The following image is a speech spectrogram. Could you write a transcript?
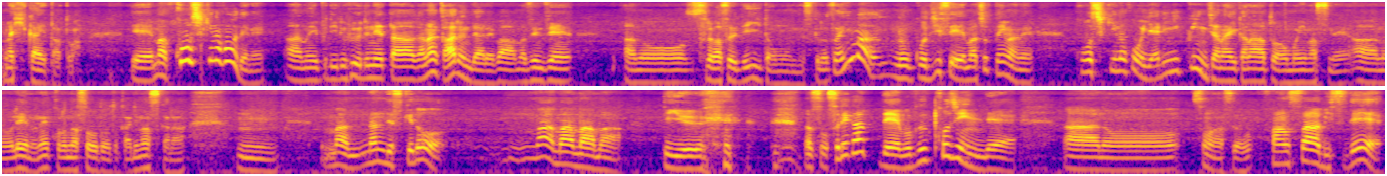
まあ、控えたと。でまあ、公式の方でねあのエイプリルフールネタがなんかあるんであれば、まあ、全然あのそれはそれでいいと思うんですけど今のご時世、まあ、ちょっと今ね公式の方やりにくいんじゃないかなとは思いますね。あの例のねコロナ騒動とかありますから。うん。まあなんですけど、まあまあまあまあっていう まあそうそれがあって僕個人であのそうなんですよファンサービスで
